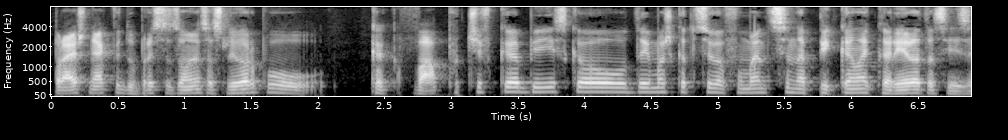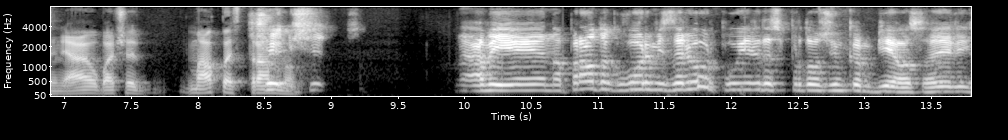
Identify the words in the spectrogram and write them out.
правиш някакви добри сезони с Ливърпул, каква почивка би искал да имаш, като си в момента си на пика на кариерата си? Извинявай, обаче малко е странно. Ще, ще, Ами, направо да говорим и за Ливърпул или да си продължим към Биелса. Или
